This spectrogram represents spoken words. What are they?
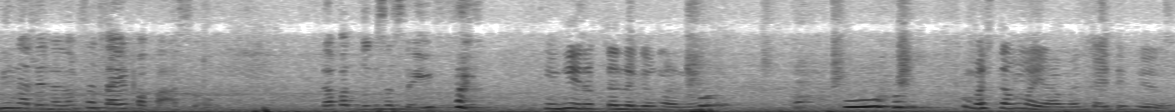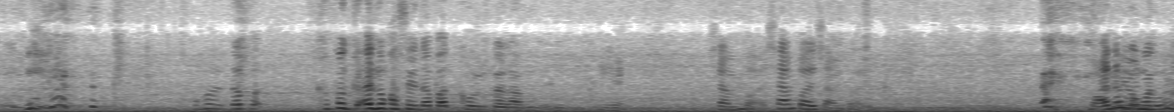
Hindi natin alam saan tayo papasok. Dapat dun sa safe. yung hirap talaga ano. Bastang mayaman kahit hindi. Oh, dapat, kapag ano kasi, dapat cool ka lang. Yeah. Sample, sample, sample. Baka naman mo.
